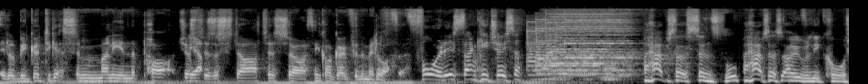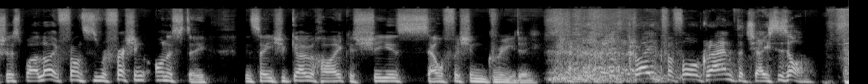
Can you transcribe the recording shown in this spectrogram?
it'll be good to get some money in the pot just Yep. as a starter. So I think I'll go for the middle offer. Four it is. Thank you, Chaser. Perhaps that's sensible, perhaps that's overly cautious, but I like Frances' refreshing honesty in saying you should go high because she is selfish and greedy. For four grand. The chase is on. Okay,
